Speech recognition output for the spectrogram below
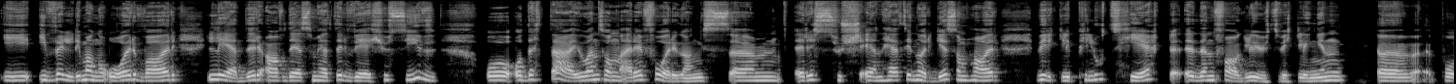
i, i, veldig mange år var leder av det som heter V27. Og, og dette er jo en sånn foregangsressursenhet um, i Norge som har virkelig pilotert den faglige utviklingen uh, på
